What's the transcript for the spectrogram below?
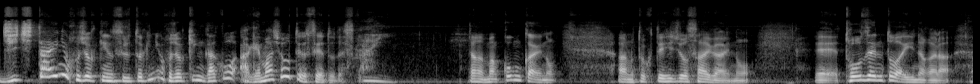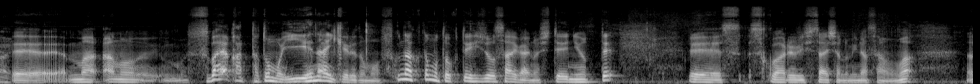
自治体に補助金するときに補助金額を上げましょうという制度ですから。はい。だからまあ今回のあの特定非常災害の、えー当然とは言いながら、はいえーまあ、あの素早かったとも言えないけれども、少なくとも特定非常災害の指定によって、えーす救われる被災者の皆さんは、う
